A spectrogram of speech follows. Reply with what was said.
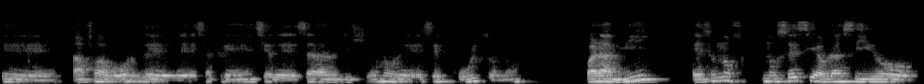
eh, a favor de, de esa creencia, de esa religión o de ese culto, ¿no? Para mí, eso no, no sé si habrá sido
